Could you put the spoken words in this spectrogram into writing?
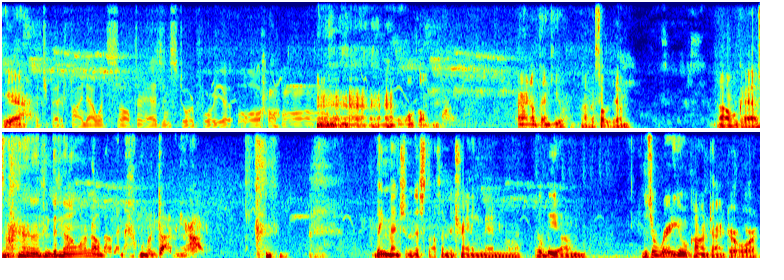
Yeah. But you better find out what Salter has in store for you. Oh, Welcome. Alright, no thank you. Alright, let's talk to him. Oh, okay. That's not, did not want to know about that. I'm gonna dive in here. hide. they mention this stuff in the training manual. It'll be, um, there's a radio contactor, or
